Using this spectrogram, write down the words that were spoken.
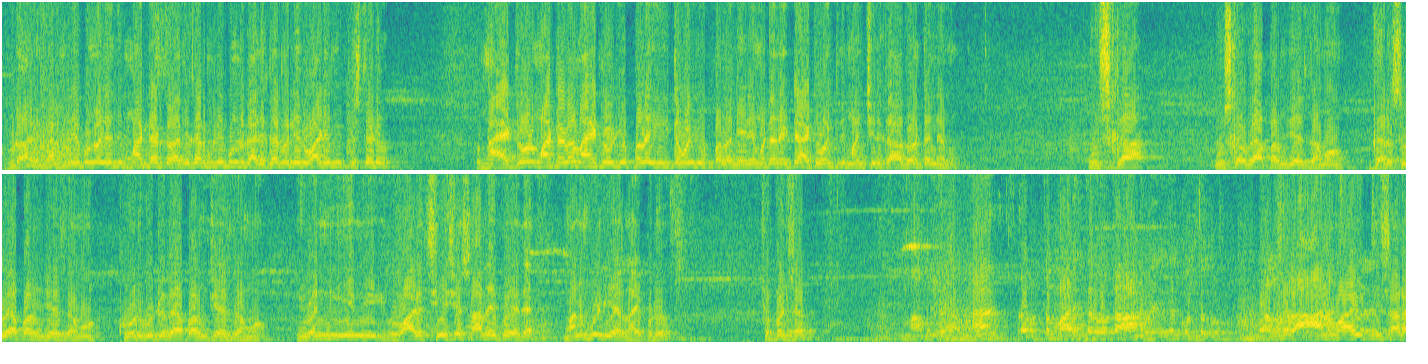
ఇప్పుడు అధికారం లేకుండా వాళ్ళు ఎందుకు మాట్లాడతారు? అధికారం లేకుండా అధికారం లేదు వాడే ఇప్పిస్తాడు. ఇప్పుడు నా ఇట్ల మాట్లాడాలి? నా ఇట్ల చెప్పాలా? ఈ వాళ్ళు చెప్పాలా? నేనేమంటానంటే అటువంటిది మంచిది కాదు అంటాను నేను. ఉసుక ఉసుక వ్యాపారం చేద్దాము గరుసు వ్యాపారం చేద్దాము కోడిగుడ్ల వ్యాపారం చేద్దాము ఇవన్నీ ఏమి వాళ్ళు చేసే సాల్ అయిపోయేదే. మనం కూడా చేయాలి ఇప్పుడు? చెప్పండి సార్. ప్రభుత్వం మారిన తర్వాత ఆనవాయితీగా కొంత సార్ ఆనవాయితీ సార్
